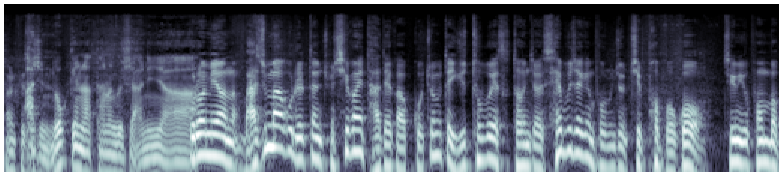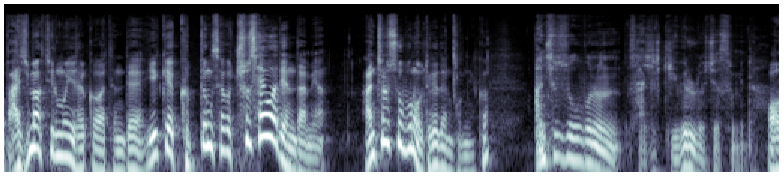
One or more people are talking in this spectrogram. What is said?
알겠습니다. 아주 높게 나타난 것이 아니냐. 그러면 마지막으로 일단 좀 시간이 다 돼갖고 좀 이따 유튜브에서 더 이제 세부적인 부분 좀 짚어보고 지금 이 보면 뭐 마지막 질문이 될 것 같은데 이렇게 급등세가 추세화된다면 안철수 후보는 어떻게 되는 겁니까? 안철수 후보는 사실 기회를 놓쳤습니다. 어?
